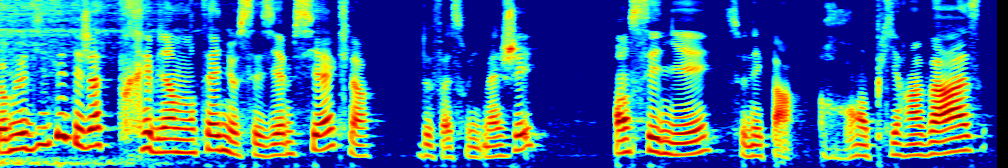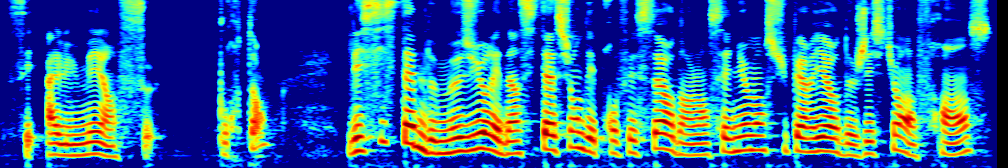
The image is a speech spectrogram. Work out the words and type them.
Comme le disait déjà très bien Montaigne au XVIe siècle, de façon imagée, enseigner, ce n'est pas remplir un vase, c'est allumer un feu. Pourtant, les systèmes de mesure et d'incitation des professeurs dans l'enseignement supérieur de gestion en France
